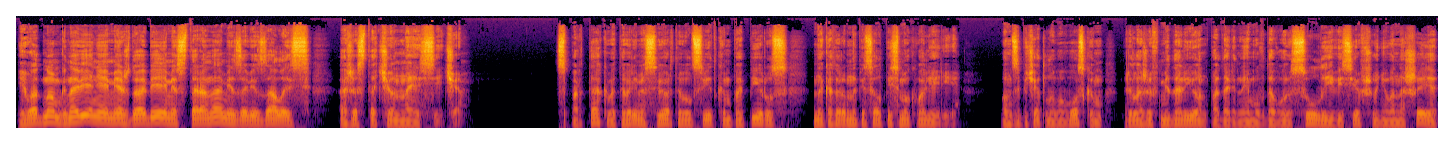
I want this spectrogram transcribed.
и в одно мгновение между обеими сторонами завязалась ожесточенная сеча. Спартак в это время свертывал свитком папирус, на котором написал письмо к Валерии. Он запечатал его воском, приложив медальон, подаренный ему вдовою Сулы и висевший у него на шее,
